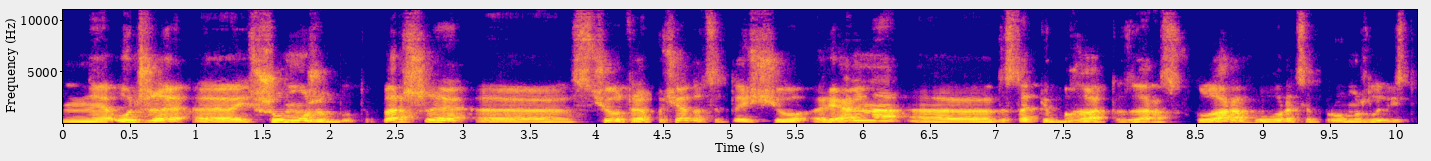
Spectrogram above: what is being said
М, Отже, е, що може бути? Перше, е, з чого треба почати, це те, що реально е, достатньо багато зараз в куларах говориться про можливість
